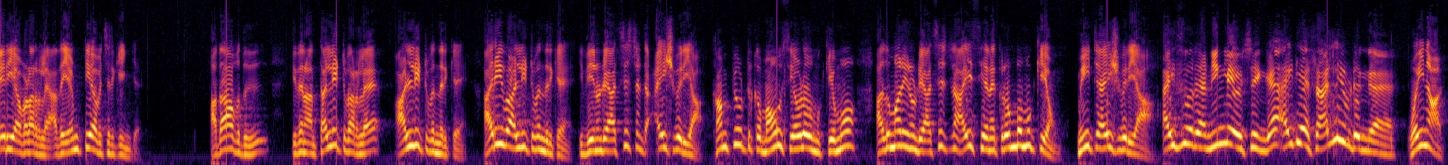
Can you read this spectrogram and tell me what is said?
ஏரியா வளரல. அதை எம்டியா வச்சிருக்கீங்க. அதாவது இதை நான் தள்ளிட்டு வரல அள்ளிட்டு வந்திருக்கேன். அறிவு அள்ளிட்டு வந்திருக்கேன். இது என்னுடைய அசிஸ்டன்ட் ஐஸ்வர்யா. கம்ப்யூட்டருக்கு மவுஸ் எவ்வளவு முக்கியமோ அது மாதிரி என்னுடைய அசிஸ்டன்ட் ஐஸ் எனக்கு ரொம்ப முக்கியம். மீட் ஐஸ்வர்யா. ஐஸ்வர்யா நீங்களே வச்சுங்க ஐடியாஸ் அள்ளி விடுங்க. ஒய் நாட்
